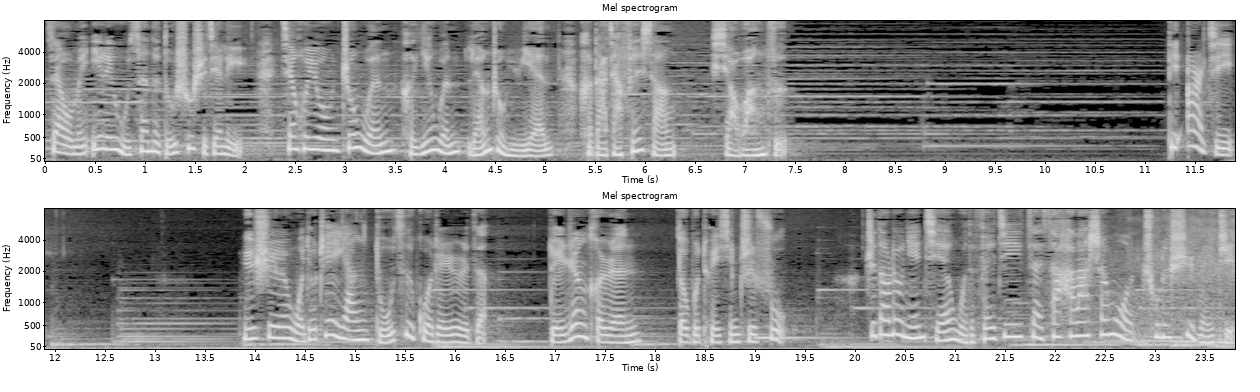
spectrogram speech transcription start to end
在我们一零五三的读书时间里，将会用中文和英文两种语言和大家分享《小王子》第二集。于是我就这样独自过着日子，对任何人都不推心置腹，直到六年前我的飞机在撒哈拉沙漠出了事为止。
